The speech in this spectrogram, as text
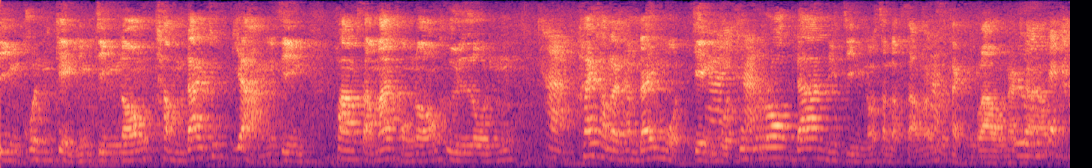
ริง ๆ คนเก่งจริง ๆ น้องทำได้ทุกอย่างจริงๆความสามารถของน้องคือล้น ค่ะ ให้ทำอะไรทำได้หมดเก่งหมดใช่ทุกค่ะรอบด้านจริงๆเนาะสำหรับสาวน้อยมหัศจรรย์ของเรานะคล้รันบ แต่ท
